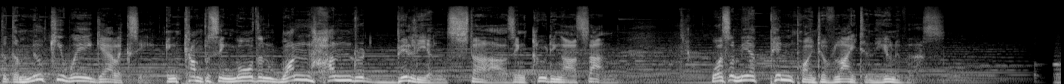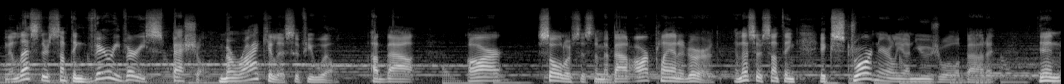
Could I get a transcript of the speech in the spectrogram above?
that the Milky Way galaxy, encompassing more than 100 billion stars, including our Sun, was a mere pinpoint of light in the universe. Unless there's something very, very special, miraculous, if you will, about our solar system, about our planet Earth, unless there's something extraordinarily unusual about it, then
